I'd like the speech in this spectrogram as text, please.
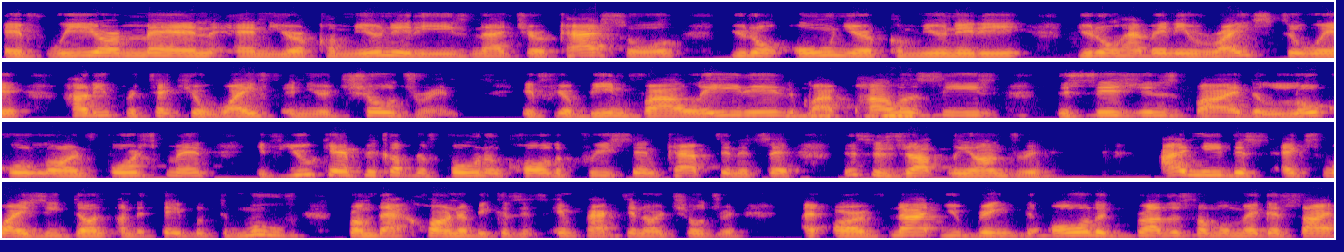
if we are men and your community is not your castle, you don't own your community, you don't have any rights to it, how do you protect your wife and your children? If you're being violated by policies, decisions by the local law enforcement, if you can't pick up the phone and call the precinct captain and say, This is Jacques Leandre, I need this XYZ done on the table to move from that corner because it's impacting our children. Or if not, you bring the, all the brothers from Omega Psi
